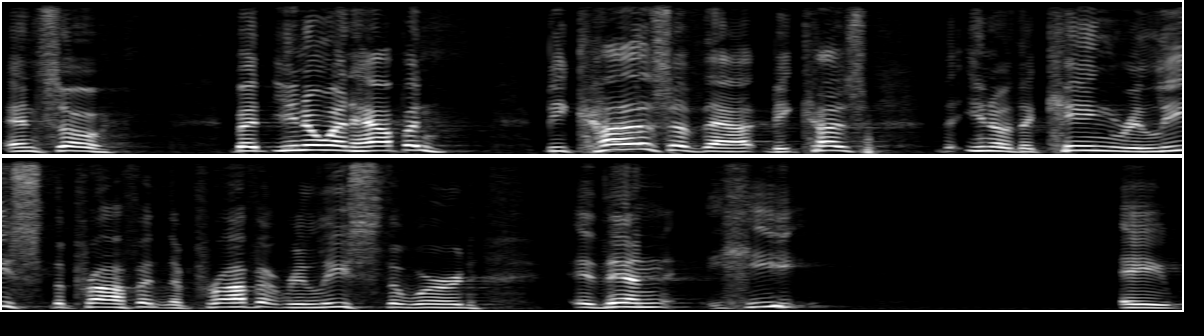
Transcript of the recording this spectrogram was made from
and so, but you know what happened? Because of that, because you know the king released the prophet and the prophet released the word, then he a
